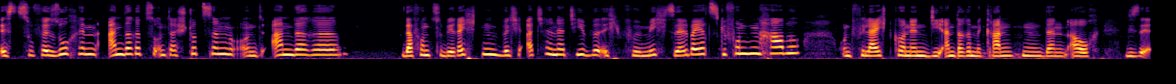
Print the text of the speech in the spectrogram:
ist zu versuchen, andere zu unterstützen und andere davon zu berichten, welche Alternative ich für mich selber jetzt gefunden habe. Und vielleicht können die anderen Migranten dann auch diese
